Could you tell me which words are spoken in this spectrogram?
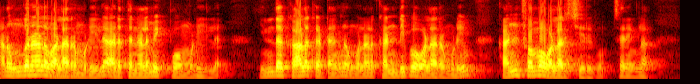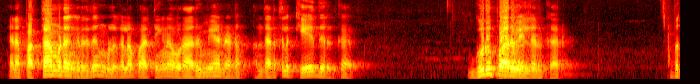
ஆனால் உங்களால் வளர முடியல அடுத்த நிலைமைக்கு போக முடியல. இந்த காலகட்டங்களில் உங்களால் கண்டிப்பாக வளர முடியும். கன்ஃபார்மாக வளர்ச்சி இருக்கும். சரிங்களா? ஏன்னா பத்தாம் இடங்கிறது உங்களுக்கெல்லாம் பார்த்தீங்கன்னா ஒரு அருமையான இடம். அந்த இடத்துல கேது இருக்கார். குரு பார்வையில் இருக்கார். அப்போ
